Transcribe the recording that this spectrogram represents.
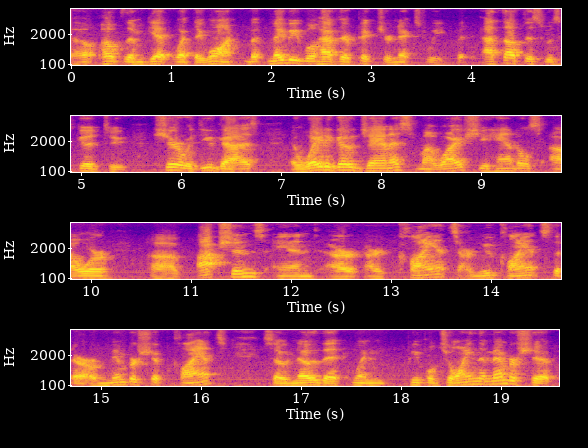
uh, help them get what they want. But maybe we'll have their picture next week. But I thought this was good to share with you guys. A way to go, Janice, my wife. She handles our uh, options and our our clients, our new clients that are our membership clients. So know that when people join the membership,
